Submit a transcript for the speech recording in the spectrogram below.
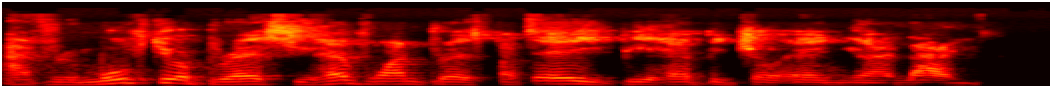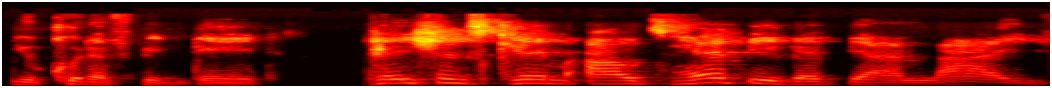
I've removed your breast. You have one breast, but hey, be happy, Joanne, you're alive. You could have been dead. Patients came out happy that they're alive,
